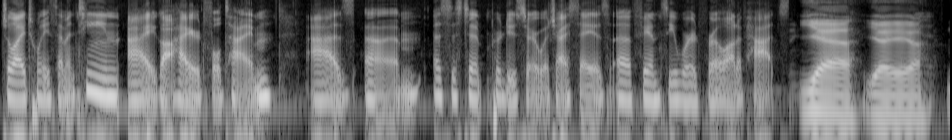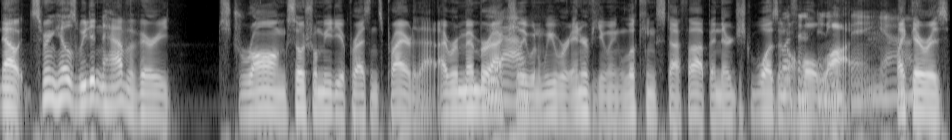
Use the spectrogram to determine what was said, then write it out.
july 2017 i got hired full-time as um, assistant producer which i say is a fancy word for a lot of hats Yeah, yeah, yeah. yeah. Now, Spring Hills, we didn't have a very strong social media presence prior to that. I remember Yeah. actually when we were interviewing, looking stuff up, and there just wasn't, wasn't a whole lot. yeah Like there was,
